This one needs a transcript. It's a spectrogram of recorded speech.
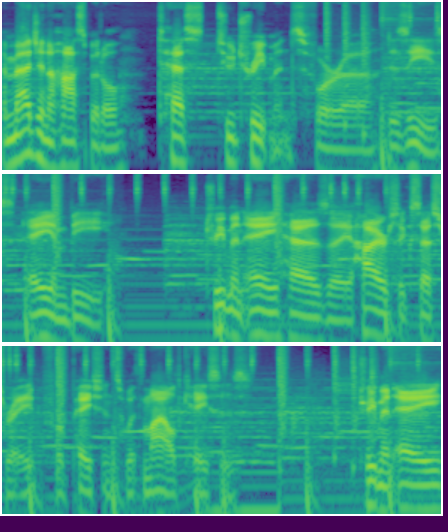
Imagine a hospital tests two treatments for a disease, A and B. Treatment A has a higher success rate for patients with mild cases. Treatment A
